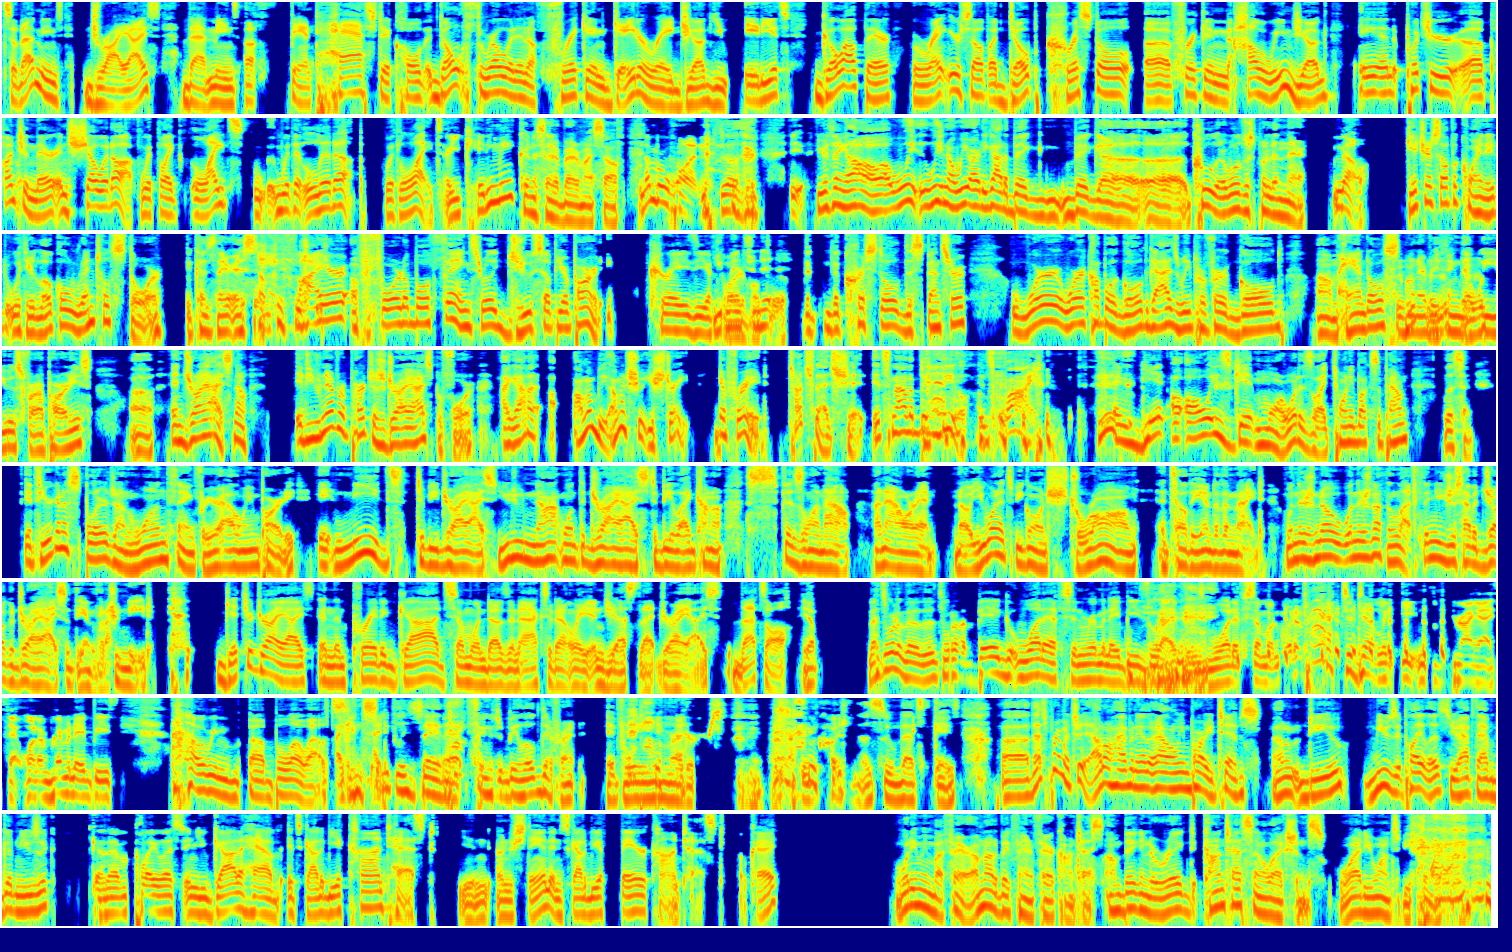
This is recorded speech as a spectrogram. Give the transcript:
So that means dry ice. That means a fantastic hold. Don't throw it in a freaking Gatorade jug, you idiots. Go out there, rent yourself a dope crystal, uh, freaking Halloween jug and put your uh, punch in there and show it off with like lights, with it lit up with lights. Are you kidding me? Couldn't have said it better myself. Number one. You're thinking, oh, we, we, you know, we already got a big, big, uh, uh, cooler. We'll just put it in there. No. Get yourself acquainted with your local rental store because there is some fire affordable things to really juice up your party. Crazy affordable. You mentioned it. The, the crystal dispenser. We're, we're a couple of gold guys. We prefer gold, um, handles mm-hmm, on everything mm-hmm. that we use for our parties. Uh, and dry ice. Now, if you've never purchased dry ice before, I gotta, I'm gonna be, I'm gonna shoot you straight. Be afraid. Touch that shit. It's not a big deal. It's fine. and get, always get more. What is it, like 20 bucks a pound? Listen, if you're going to splurge on one thing for your Halloween party, it needs to be dry ice. You do not want the dry ice to be like kind of fizzling out an hour in. No, you want it to be going strong until the end of the night. When there's no, when there's nothing left, then you just have a jug of dry ice at the end of the night you need. Get your dry ice and then pray to God someone doesn't accidentally ingest that dry ice. That's all. Yep. That's one of the that's one of the big what ifs in Rim and AB's life is what if someone would have accidentally eaten some dry ice at one of Rim and AB's Halloween uh, blowouts. I can safely say that things would be a little different if we were murderers. I assume that's the case. Uh, that's pretty much it. I don't have any other Halloween party tips. do you? Music playlists. You have to have good music. Gotta have a playlist and you gotta have, it's gotta be a contest. You understand? And it's gotta be a fair contest. Okay? What do you mean by fair? I'm not a big fan of fair contests. I'm big into rigged contests and elections. Why do you want it to be fair?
